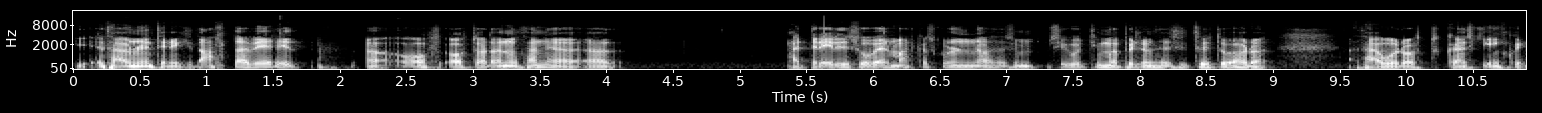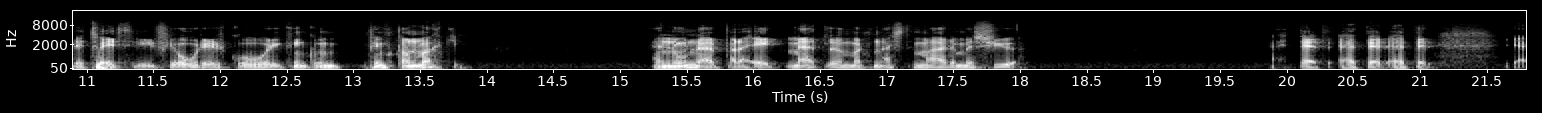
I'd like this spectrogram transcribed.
það hefur reyndir ekkert alltaf verið oft, var það nú þannig að, að það dreifði svo vel markaskorunin á þessum sigur tímabiljum þessi 20 ára að það voru oft kannski einhverju 2, 3, 4 sko voru í kringum 15 mörki en núna er bara einn með 11 mörk næsti maður er með 7 þetta er þetta er, þetta er já,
